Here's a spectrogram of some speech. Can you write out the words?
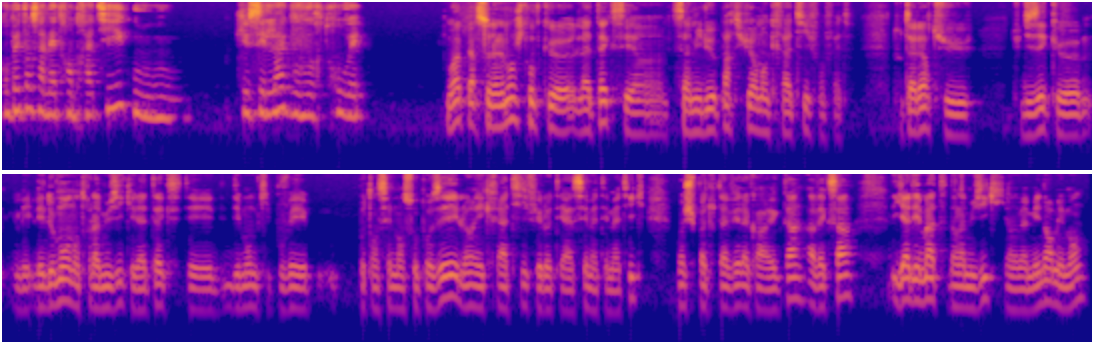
compétences à mettre en pratique ou que c'est là que vous vous retrouvez? Moi, personnellement, je trouve que la tech, c'est un, milieu particulièrement créatif, en fait. Tout à l'heure, tu, disais que les, deux mondes entre la musique et la tech, c'était des mondes qui pouvaient potentiellement s'opposer. L'un est créatif et l'autre est assez mathématique. Moi, je suis pas tout à fait d'accord avec, avec ça. Il y a des maths dans la musique, il y en a même énormément.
